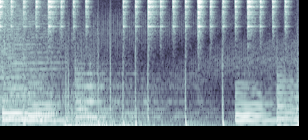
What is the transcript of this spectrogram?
Thank you.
